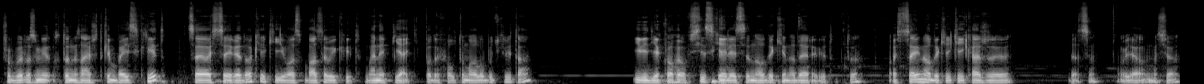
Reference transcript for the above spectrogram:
Щоб ви розуміли, хто не знає, що таке бейс кріт, це ось цей рядок, який у вас базовий кріт. У мене 5 по дефолту мало бути кріта, і від якого всі скеляться нодики на дереві. Тобто, ось цей нодик, який каже. Де це? Уявимо, все.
